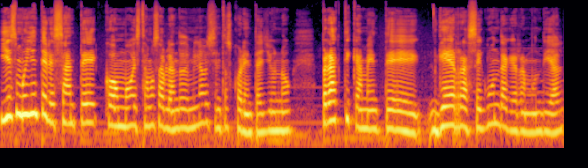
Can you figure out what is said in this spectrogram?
y es muy interesante cómo estamos hablando de 1941, prácticamente guerra, Segunda Guerra Mundial,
